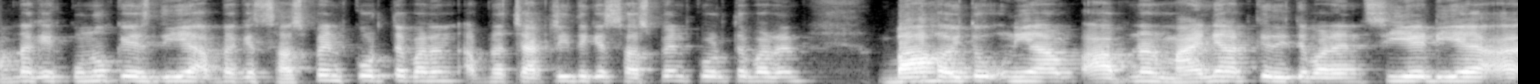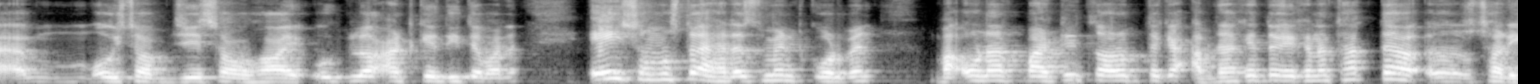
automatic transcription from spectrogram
আপনাকে কোনো কেস দিয়ে আপনাকে সাসপেন্ড করতে পারেন, আপনার চাকরি থেকে সাসপেন্ড করতে পারেন, বা হয়তো উনি আপনার মাইনে আটকে দিতে পারেন সিএডিএ ওইসব যেসব হয়, ওইগুলো আটকে দিতে পারেন, এই সমস্ত হ্যারাসমেন্ট করবেন। বা ওনার পার্টির তরফ থেকে আপনাকে তো এখানে থাকতে সরি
